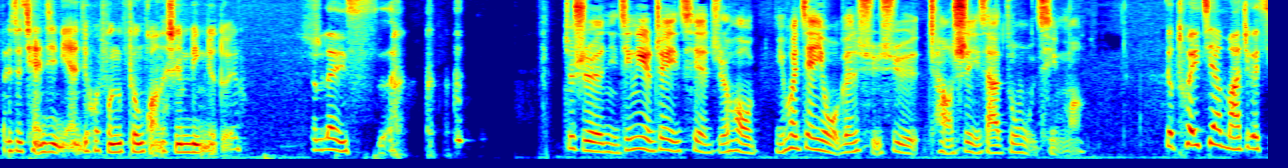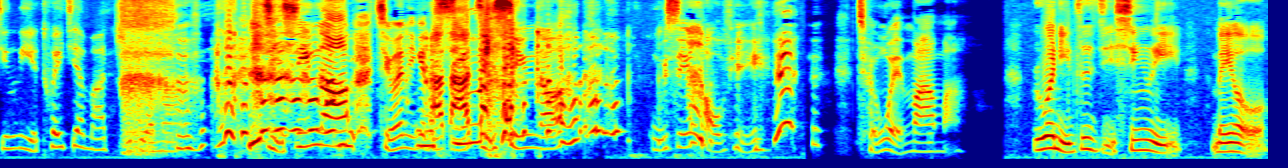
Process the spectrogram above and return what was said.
但是前几年就会疯疯狂的生病就对了，就 累死。就是你经历了这一切之后，你会建议我跟徐旭尝试一下做母亲吗？就推荐吗？这个经历推荐吗？值得吗？几星呢？请问你给他打几星呢？五星好评。成为妈妈，如果你自己心里没有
